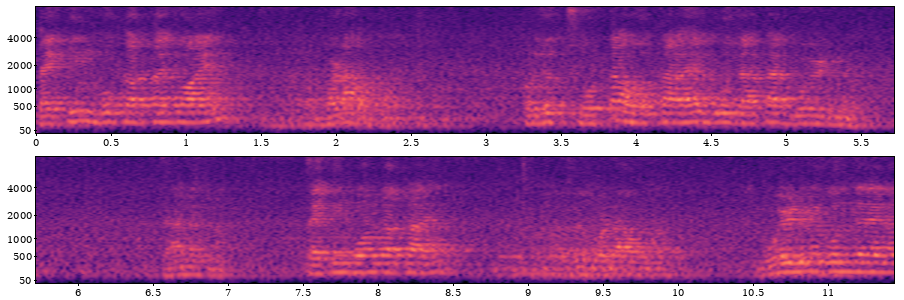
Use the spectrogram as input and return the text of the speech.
पैकिंग वो करता है जो आयन बड़ा होता है। और जो छोटा होता है, वो जाता है गोइड में। ध्यान रखना। पैकिंग कौन करता है? जो बड़ा होगा वोइड में कौन जाएगा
